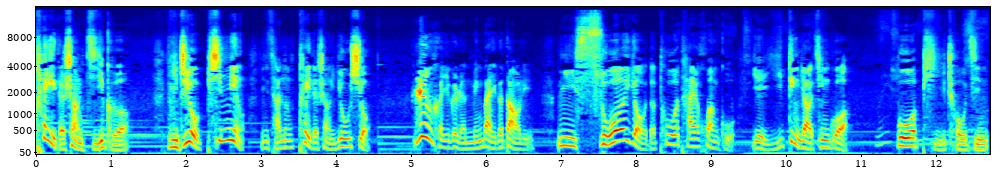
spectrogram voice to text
配得上及格，你只有拼命，你才能配得上优秀。任何一个人明白一个道理：你所有的脱胎换骨，也一定要经过剥皮抽筋，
